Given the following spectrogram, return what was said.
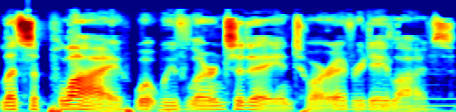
let's apply what we've learned today into our everyday lives.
